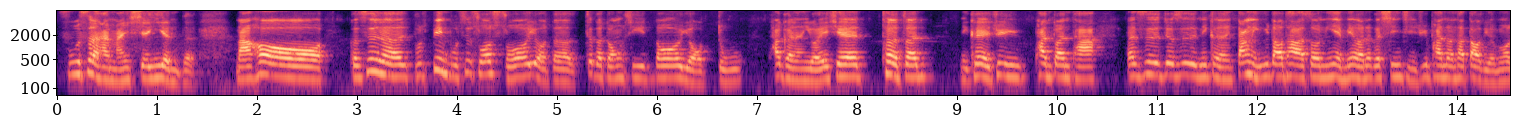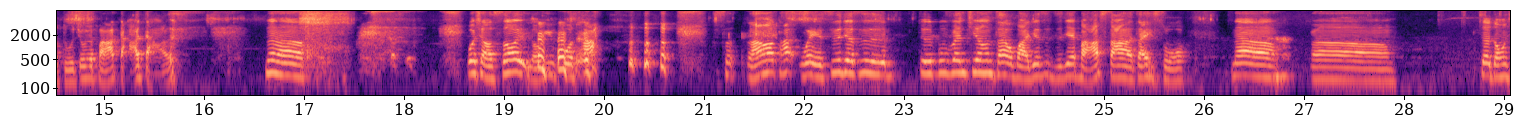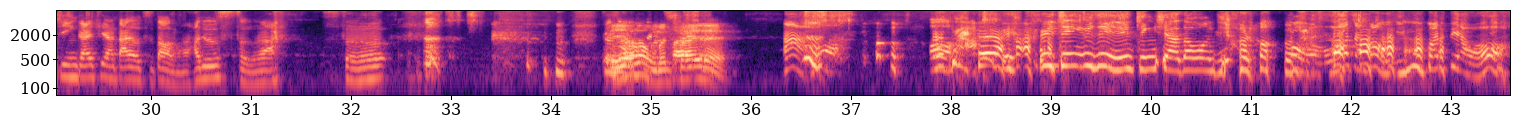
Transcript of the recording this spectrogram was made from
肤色还蛮鲜艳的，然后可是呢不并不是说所有的这个东西都有毒，它可能有一些特征，你可以去判断它，但是就是你可能当你遇到它的时候，你也没有那个心情去判断它到底有没有毒，就会把它打打了。那 我小时候有遇过它，然后他我也是就是。就是不分青红皂白，就是直接把他杀了再说。那呃，这东西应该现在大家都知道了嘛？它就是蛇啊，蛇。不要让我们猜呢。啊！哦，浴巾浴巾已经惊吓到忘记要让。哦，我要想把我的荧幕关掉哦。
